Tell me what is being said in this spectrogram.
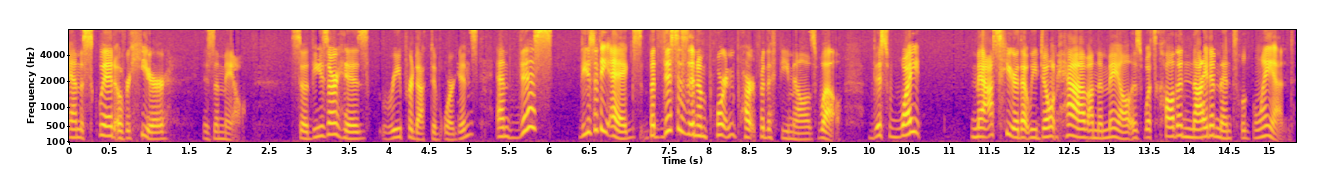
And the squid over here is a male. So these are his reproductive organs. And this, these are the eggs, but this is an important part for the female as well. This white mass here that we don't have on the male is what's called a nidamental gland.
